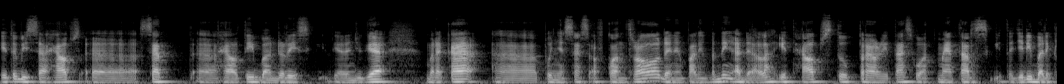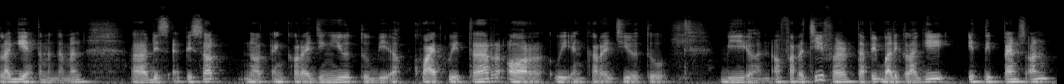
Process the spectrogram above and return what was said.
itu bisa help uh, set uh, healthy boundaries gitu ya. dan juga mereka uh, punya sense of control dan yang paling penting adalah it helps to prioritize what matters gitu jadi balik lagi ya teman-teman uh, this episode not encouraging you to be a quiet quitter or we encourage you to be an overachiever tapi balik lagi it depends on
